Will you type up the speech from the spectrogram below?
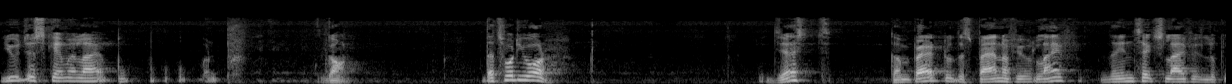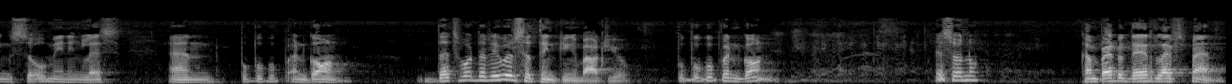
You just came alive, poop, poop, poop, and poof, gone. That's what you are. Just compared to the span of your life, the insect's life is looking so meaningless and poop, poop, poop and gone. That's what the rivers are thinking about you. Poop, poop, poop and gone. Yes or no? Compared to their lifespan,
